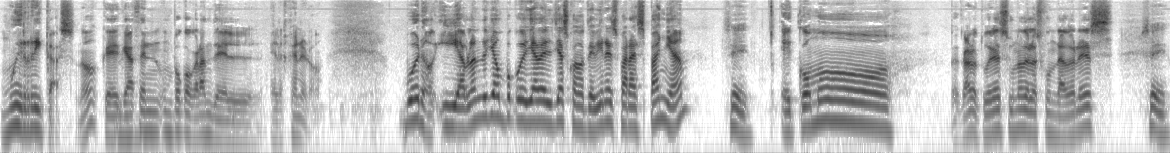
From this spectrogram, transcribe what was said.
muy ricas, ¿no? Que, hacen un poco grande el, género. Bueno, y hablando ya un poco ya del jazz, cuando te vienes para España, sí. Eh, ¿cómo...? Pero claro, tú eres uno de los fundadores de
